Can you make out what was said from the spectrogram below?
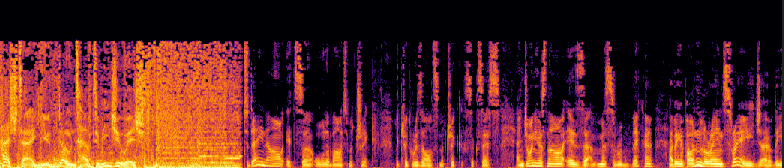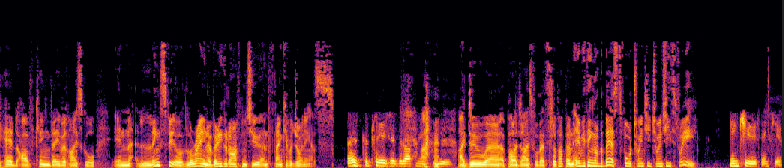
Hashtag you don't have to be Jewish. Today now it's uh, all about matric, matric results, matric success. And joining us now is uh, Miss Rebecca, I beg your pardon, Lorraine Srage, uh, the head of King David High School in Linksfield. Lorraine, a very good afternoon to you and thank you for joining us. It's a pleasure. Good afternoon to you. I do uh, apologize for that slip up and everything of the best for 2023. Thank you. Thank you.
